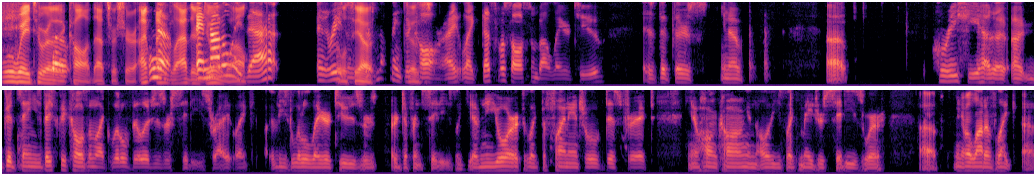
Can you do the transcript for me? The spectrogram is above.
we're way too early So- to call it. That's for sure. I'm, No, I'm glad they're and doing not only well. that, and the we'll reason see how there's nothing to goes. call, right? Like that's what's awesome about layer two, is that there's you know, uh, Kurishi had a, a good thing. He basically calls them like little villages or cities, right? Like these little layer twos are, are different cities. Like you have New York, like the financial district, you know, Hong Kong, and all these like major cities where, uh, you know, a lot of like uh,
